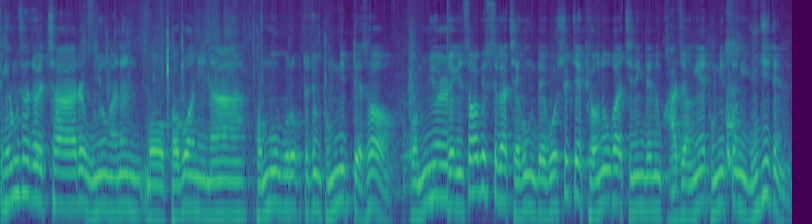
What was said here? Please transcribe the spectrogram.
특히 형사 절차를 운용하는 뭐 법원이나 법무부로부터 좀 독립돼서 법률적인 서비스가 제공되고 실제 변호가 진행되는 과정에 독립성이 유지되는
